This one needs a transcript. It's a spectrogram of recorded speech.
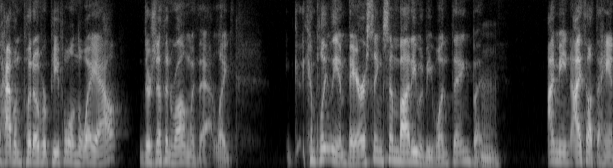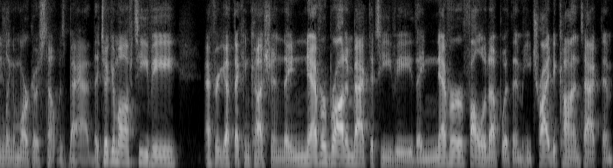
Have them put over people on the way out. There's nothing wrong with that. Like c- completely embarrassing somebody would be one thing, but Mm. I mean, I thought the handling of Marco Stunt was bad. They took him off TV after he got that concussion. They never brought him back to TV. They never followed up with him. He tried to contact him.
